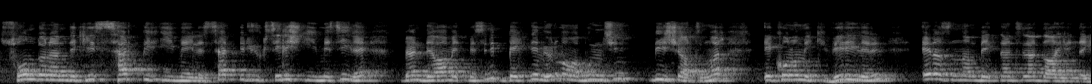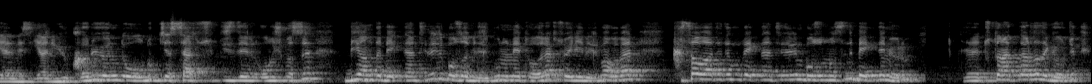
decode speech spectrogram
son dönemdeki sert bir ivmeyle, sert bir yükseliş ivmesiyle ben devam etmesini beklemiyorum ama bunun için bir şartım var. Ekonomik verilerin en azından beklentiler dahilinde gelmesi. Yani yukarı yönde oldukça sert sürprizlerin oluşması bir anda beklentileri bozabilir. Bunu net olarak söyleyebilirim ama ben kısa vadede bu beklentilerin bozulmasını beklemiyorum. E, tutanaklarda da gördük.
